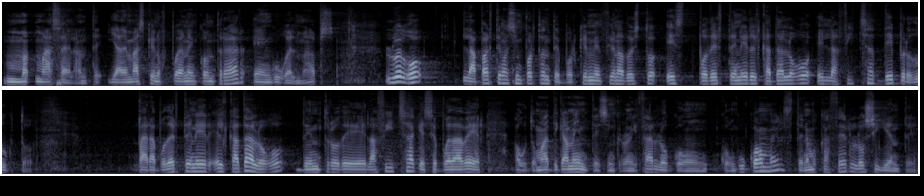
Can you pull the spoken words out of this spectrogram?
más adelante y además que nos puedan encontrar en Google Maps. Luego, la parte más importante, por qué he mencionado esto, es poder tener el catálogo en la ficha de producto. Para poder tener el catálogo dentro de la ficha, que se pueda ver automáticamente, sincronizarlo con, con WooCommerce, tenemos que hacer lo siguiente.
